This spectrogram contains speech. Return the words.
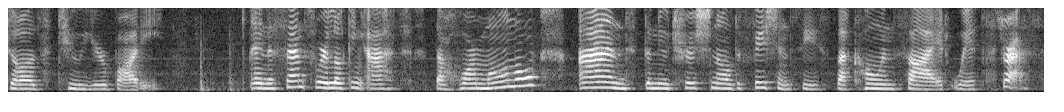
does to your body. In a sense, we're looking at the hormonal and the nutritional deficiencies that coincide with stress.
